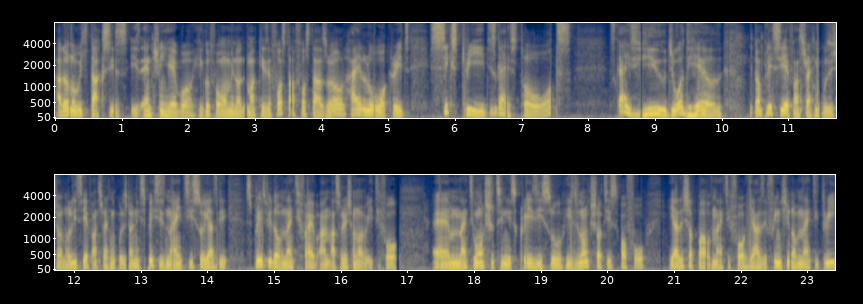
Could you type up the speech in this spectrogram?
I don't know which tax is, is entering here, but he goes for 1 million on the market. He's a 4 star, 4 star as well. High, low work rate, 6 3. This guy is tall. What? This guy is huge. What the hell? You can play CF and striking position, only CF and striking position. His space is 90, so he has the sprint speed of 95 and acceleration of 84. Um, 91 shooting is crazy, so his long shot is awful. He has a shot power of 94. He has a finishing of 93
